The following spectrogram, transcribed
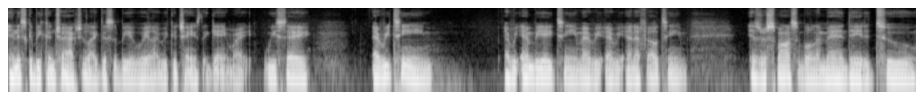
And this could be contractual, like this would be a way like we could change the game, right? We say every team, every NBA team, every every NFL team is responsible and mandated to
